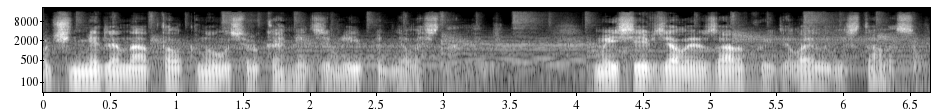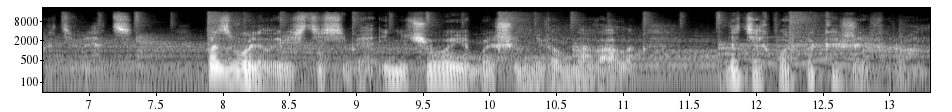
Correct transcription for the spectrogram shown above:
Очень медленно оттолкнулась руками от земли и поднялась на ноги. Моисей взял ее за руку, и Дилайла не стала сопротивляться. Позволила вести себя, и ничего ее больше не волновало. До тех пор, пока жив Рон.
